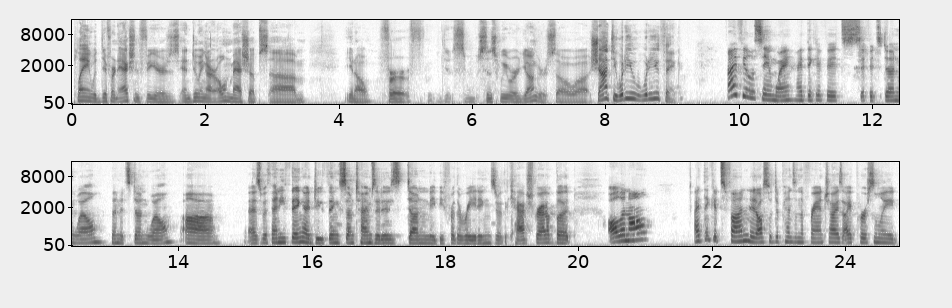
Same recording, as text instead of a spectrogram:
playing with different action figures and doing our own mashups. Um, you know, for, since we were younger. So, uh, Shanti, what do you what do you think? I feel the same way. I think if it's if it's done well, then it's done well. Uh, as with anything, I do think sometimes it is done maybe for the ratings or the cash grab, but all in all, I think it's fun. It also depends on the franchise. I personally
